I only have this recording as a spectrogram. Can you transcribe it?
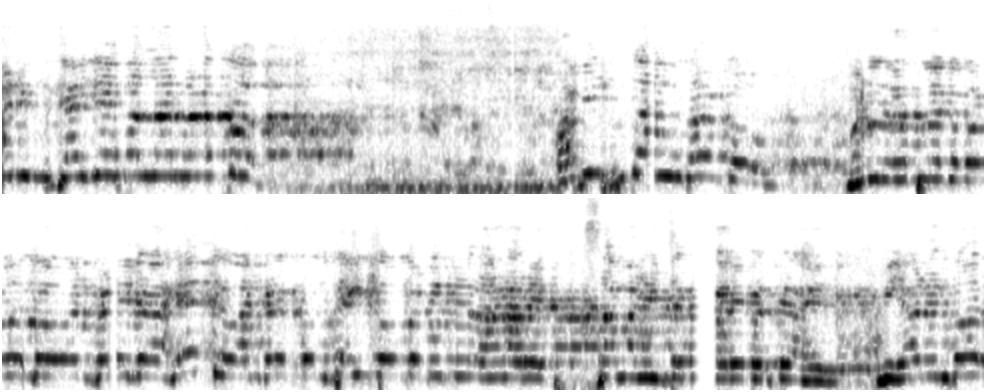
आणि जय जय बल्लार म्हणतो. आम्ही सुद्धा उभारतो. म्हणून आपला जो बळवंत राहणार एक सामान्यांचे कार्यकर्ते आहेत मी यानंतर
